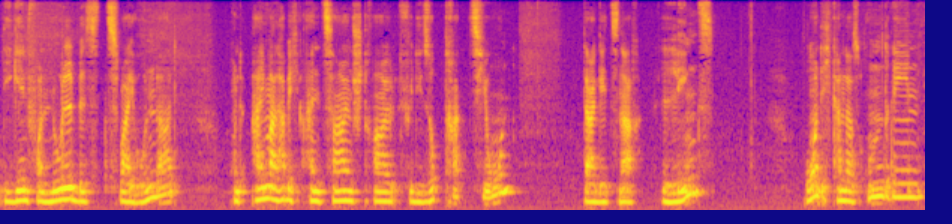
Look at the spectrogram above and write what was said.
Die gehen von 0 bis 200. Und einmal habe ich einen Zahlenstrahl für die Subtraktion. Da geht es nach links. Und ich kann das umdrehen.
